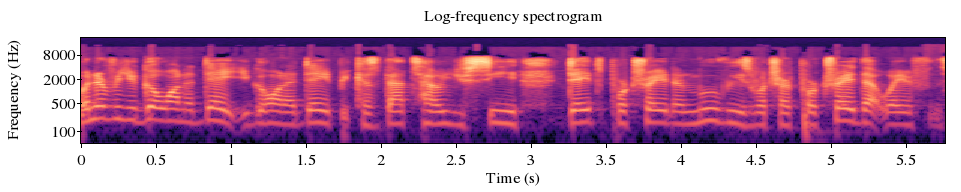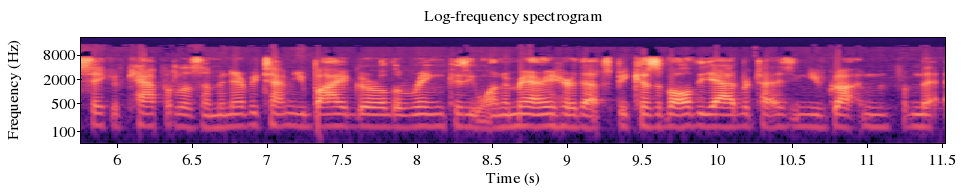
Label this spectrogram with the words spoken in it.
whenever you go on a date, you go on a date because that's how you see dates portrayed in movies, which are portrayed that way for the sake of capitalism. And every time you buy a girl a ring because you want to marry her, that's because of all the advertising you've gotten from the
